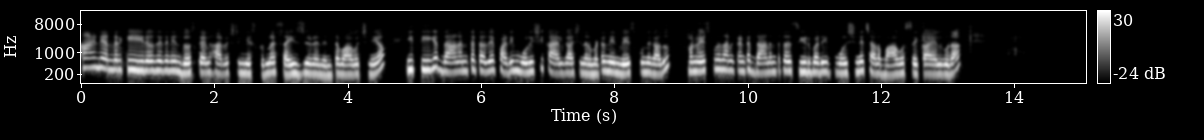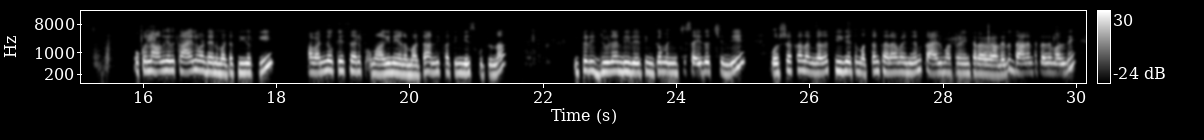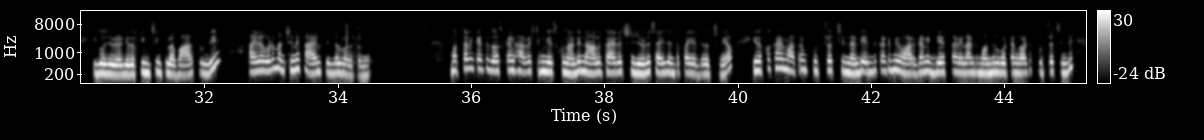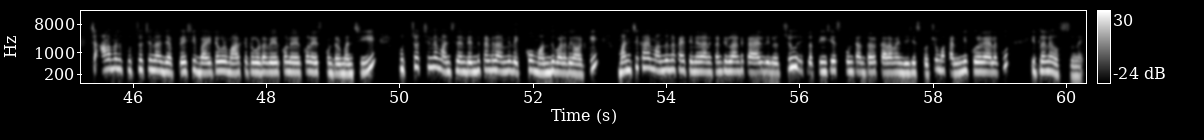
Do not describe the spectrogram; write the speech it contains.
Hi అండి అందరికి. ఈ రోజు అయితే నేను దోసకాయలు హార్వెస్టింగ్ చేసుకున్నా సైజ్ చూడండి ఎంత బాగా వచ్చినాయో ఈ తీగ దానంతట అదే పడి మొలిసి కాయలు కాసింది అనమాట నేను వేసుకుంది కాదు. మనం వేసుకున్న దానికంటే దానంతట అది సీడ్ పడి మొలిసినే చాలా బాగా వస్తాయి కాయలు కూడా. ఒక నాలుగైదు కాయలు పడ్డాయి అనమాట తీగకి. అవన్నీ ఒకేసారి మాగినాయి అనమాట అన్ని కటింగ్ చేసుకుంటున్నా. ఇక్కడ ఇది చూడండి ఇదైతే ఇంకా మంచి సైజ్ వచ్చింది వర్షాకాలం కదా తీగ అయితే మొత్తం ఖరాబ్ అయింది కానీ కాయలు మాత్రం ఏం ఖరాబ్ కాలేదు. దాని అదే మళ్ళీ ఇగో చూడండి ఇలా పింఛింగ్ ఇలా మారుతుంది. అయినా కూడా మంచిగానే కాయలు పిందెలు పడుతున్నాయి. మొత్తానికి అయితే దోసకాయలు హార్వెస్టింగ్ చేసుకున్నా అండి. నాలుగు కాయలు వచ్చినాయి చూడండి. సైజ్ ఎంత పై వచ్చినాయో. ఇది ఒక్క కాయ మాత్రం పుచ్చొచ్చిందండి. ఎందుకంటే మేము ఆర్గానిక్ చేస్తాం ఎలాంటి మందులు కొట్టాం కాబట్టి పుచ్చొచ్చింది. చాలా మంది పుచ్చొచ్చింది అని చెప్పేసి బయట కూడా మార్కెట్ కూడా వేరుకొని వేరుకొని వేసుకుంటారు మంచి. పుచ్చొచ్చిందే మంచిదండి. ఎందుకంటే దాని మీద ఎక్కువ మందు పడదు కాబట్టి. మంచి కాయ మందున్న కాయ తినేదానికంటే ఇలాంటి కాయలు తినొచ్చు. ఇట్లా తీసేసుకుంటే అంతవరకు ఖరాబ్ తీసేసుకోవచ్చు. మాకు అన్ని కూరగాయలకు ఇట్లానే వస్తున్నాయి.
